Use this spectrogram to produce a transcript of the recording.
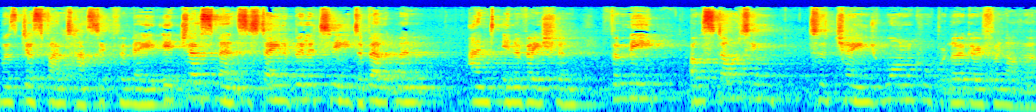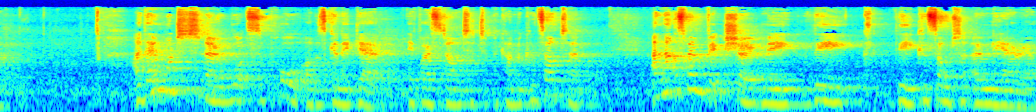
was just fantastic for me. It just meant sustainability, development, and innovation. For me, I was starting to change one corporate logo for another. I then wanted to know what support I was going to get if I started to become a consultant. And that's when Vix showed me the, the consultant only area.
